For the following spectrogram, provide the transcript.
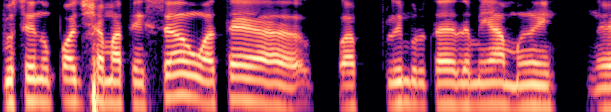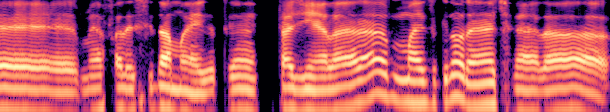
você não pode chamar atenção. Até a, a, lembro até da minha mãe, é, minha falecida mãe, eu tenho, tadinha, ela era mais ignorante, né? Ela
